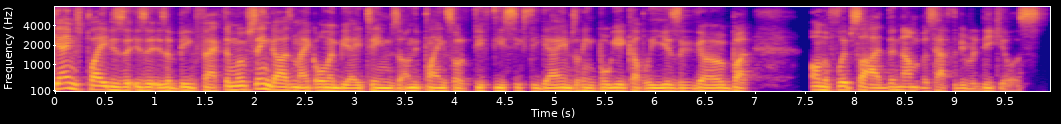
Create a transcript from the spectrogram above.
games played is a, is a, is a big factor. And we've seen guys make All NBA teams only playing sort of 50, 60 games. I think Boogie a couple of years ago. But on the flip side, the numbers have to be ridiculous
